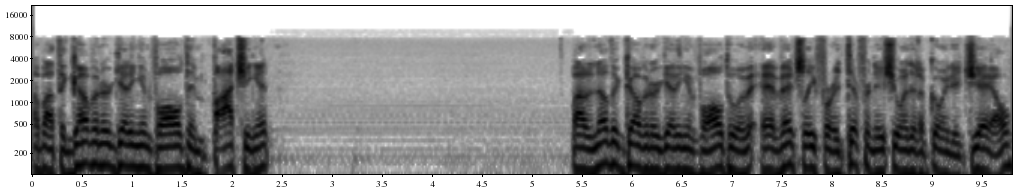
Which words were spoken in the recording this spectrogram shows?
About the governor getting involved and botching it. About another governor getting involved who eventually, for a different issue, ended up going to jail.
